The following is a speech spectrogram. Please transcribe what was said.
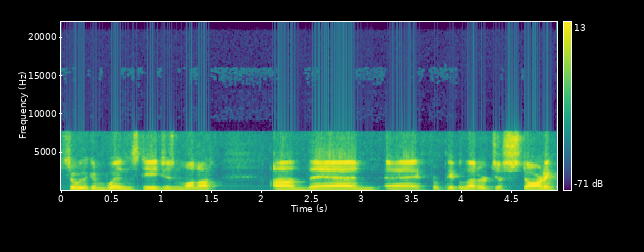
so they can win stages and whatnot. And then uh, for people that are just starting,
